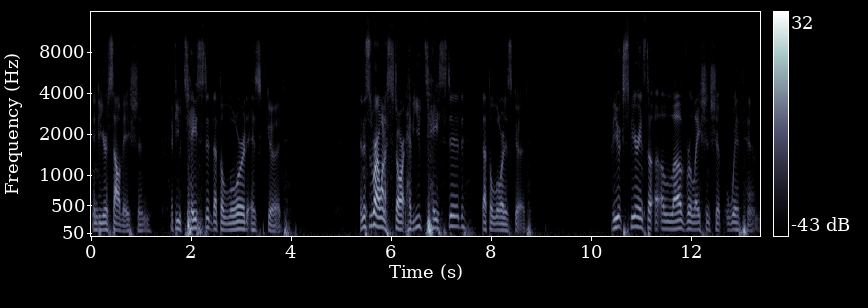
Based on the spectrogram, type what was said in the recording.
into your salvation, if you tasted that the Lord is good. And this is where I want to start. Have you tasted that the Lord is good? Have you experienced a, a love relationship with Him?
